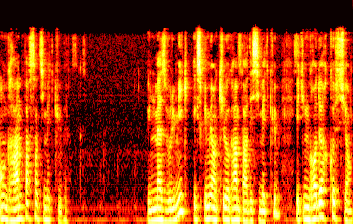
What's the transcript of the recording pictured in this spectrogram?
en grammes par centimètre cube. Une masse volumique, exprimée en kg par décimètre cube, est une grandeur quotient.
